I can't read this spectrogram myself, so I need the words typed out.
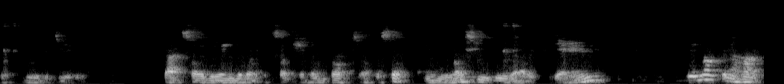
with movie TV. That's how they ended up with such a big box office hit. And unless you do that again, you're not going to have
